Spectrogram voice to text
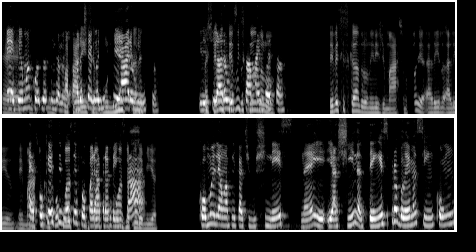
É, tem uma coisa assim também. Mas aparência chegou, eles bonita, tiraram né? isso. Eles Mas teve tiraram teve isso, um não tá mais escândalo. essa. Teve esse escândalo no início de março, não foi? Ali, ali em É, março. porque um se você antes- for parar para um da pensar, como ele é um aplicativo chinês, né? E, e a China tem esse problema, assim, com,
